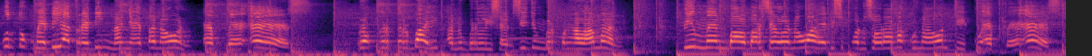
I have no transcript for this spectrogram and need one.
Untuk media trading nanya eta naon? FBS. Broker terbaik anu berlisensi jeung berpengalaman. Tim main bal Barcelona wae di sponsoran aku naon ciku FBS.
